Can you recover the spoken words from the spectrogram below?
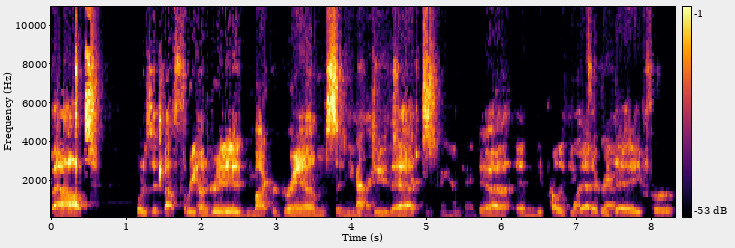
about, what is it, about 300 micrograms, and you Probably would do that. 300. Yeah, and you probably do Once that every day. day for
